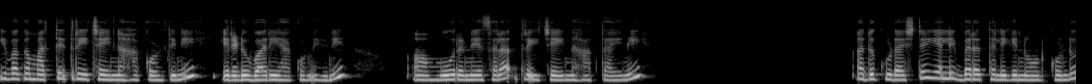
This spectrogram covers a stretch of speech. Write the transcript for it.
ಇವಾಗ ಮತ್ತೆ ತ್ರೀ ಚೈನ್ನ ಹಾಕ್ಕೊಳ್ತೀನಿ ಎರಡು ಬಾರಿ ಹಾಕ್ಕೊಂಡಿದ್ದೀನಿ ಮೂರನೇ ಸಲ ತ್ರೀ ಚೈನ್ನ ಹಾಕ್ತಾಯಿನಿ ಅದು ಕೂಡ ಅಷ್ಟೇ. ಎಲ್ಲಿಗೆ ಬರುತ್ತೆ ಅಲ್ಲಿಗೆ ನೋಡಿಕೊಂಡು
